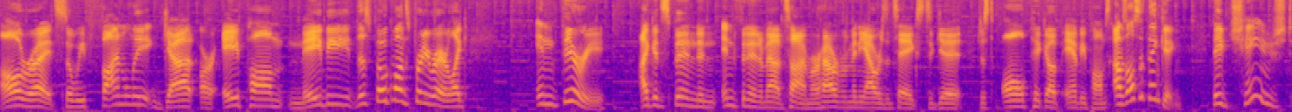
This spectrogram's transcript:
Alright, so we finally got our Aipom. Maybe this Pokemon's pretty rare. Like, in theory, I could spend an infinite amount of time, or however many hours it takes, to get just all pickup Ambipoms. I was also thinking, they changed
